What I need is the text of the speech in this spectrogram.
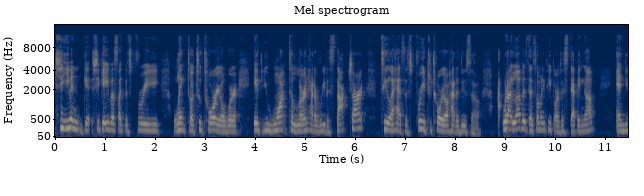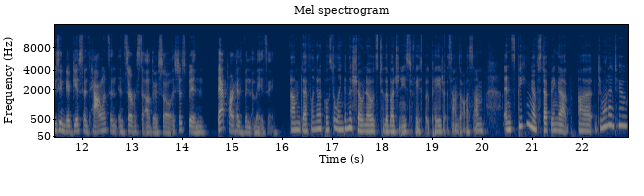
she even get, she gave us like this free link to a tutorial where if you want to learn how to read a stock chart tila has this free tutorial how to do so what i love is that so many people are just stepping up and using their gifts and talents in, in service to others so it's just been that part has been amazing I'm definitely going to post a link in the show notes to the Budgetnista Facebook page. That sounds awesome. And speaking of stepping up, uh, do you want to do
